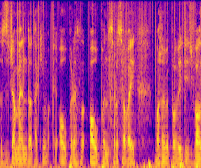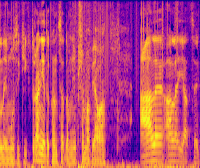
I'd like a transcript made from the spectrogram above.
z Jamendo, takim open, open source'owej, można by powiedzieć, wolnej muzyki, która nie do końca do mnie przemawiała. Ale, ale Jacek,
